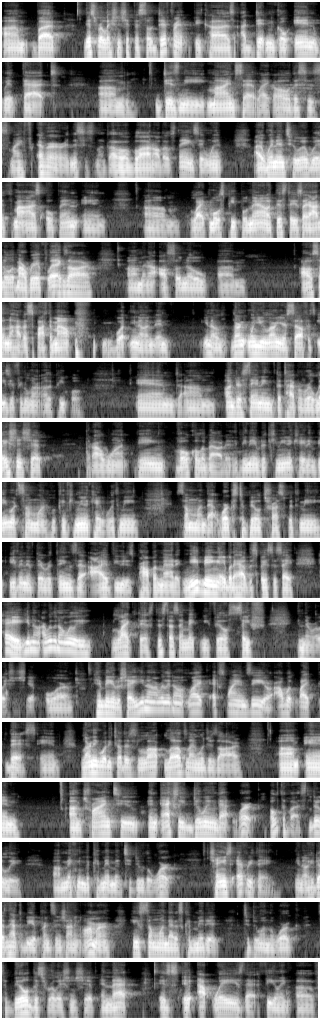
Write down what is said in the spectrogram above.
Um, but this relationship is so different because I didn't go in with that um, Disney mindset, like, oh, this is my forever and this is my blah blah blah and all those things. It went, I went into it with my eyes open and um, like most people now at this stage, like I know what my red flags are, um, and I also know um, I also know how to spot them out. what you know, and, and you know, learn when you learn yourself, it's easier for you to learn other people. And um, understanding the type of relationship that I want, being vocal about it, being able to communicate, and being with someone who can communicate with me, someone that works to build trust with me, even if there were things that I viewed as problematic. Me being able to have the space to say, "Hey, you know, I really don't really like this. This doesn't make me feel safe in the relationship or him being able to say, you know, I really don't like X, Y, and Z, or I would like this, and learning what each other's lo- love languages are, um, and um, trying to and actually doing that work, both of us, literally um, making the commitment to do the work, changed everything. You know, he doesn't have to be a prince in shining armor. He's someone that is committed to doing the work to build this relationship, and that is it outweighs that feeling of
